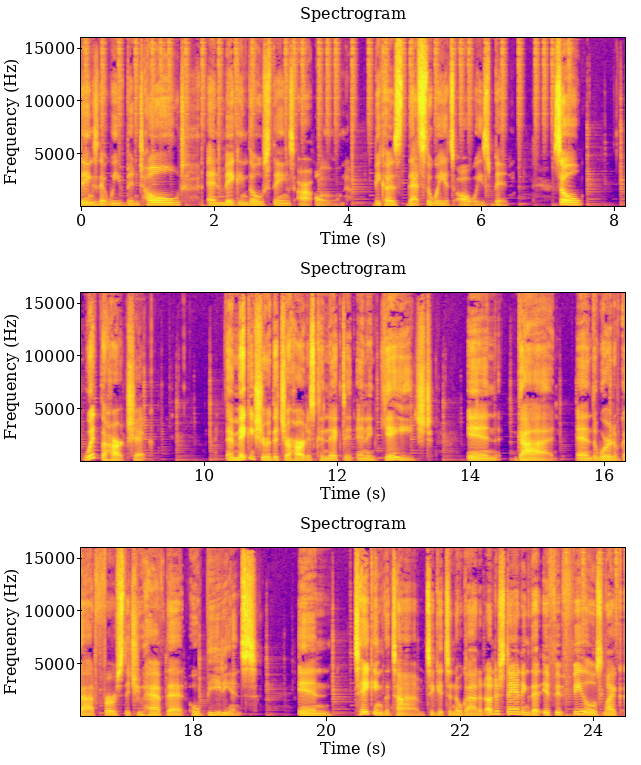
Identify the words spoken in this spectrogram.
things that we've been told, and making those things our own because that's the way it's always been. So, with the heart check and making sure that your heart is connected and engaged in God and the Word of God first, that you have that obedience in taking the time to get to know God and understanding that if it feels like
